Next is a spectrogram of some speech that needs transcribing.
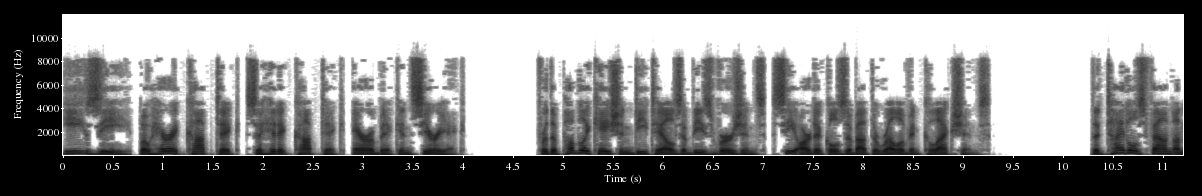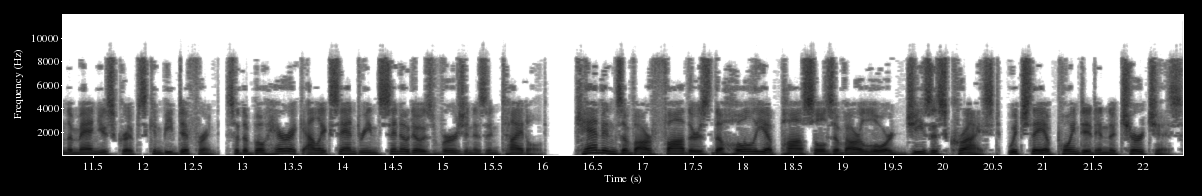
E. Z., Bohairic Coptic, Sahidic Coptic, Arabic and Syriac. For the publication details of these versions, see articles about the relevant collections. The titles found on the manuscripts can be different, so the Bohairic Alexandrine Synodos version is entitled, "'Canons of Our Fathers the Holy Apostles of Our Lord Jesus Christ, which they appointed in the Churches",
